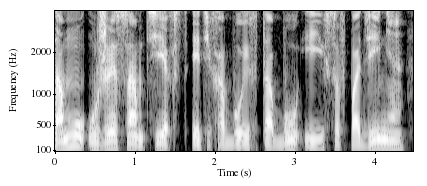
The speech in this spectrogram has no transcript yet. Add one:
тому уже сам текст этих обоих табу и их совпадения –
